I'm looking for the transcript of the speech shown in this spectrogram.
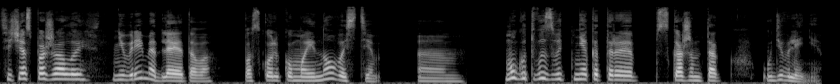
Сейчас, пожалуй, не время для этого, поскольку мои новости эм, могут вызвать некоторое, скажем так, удивление.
